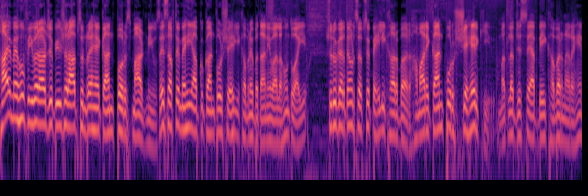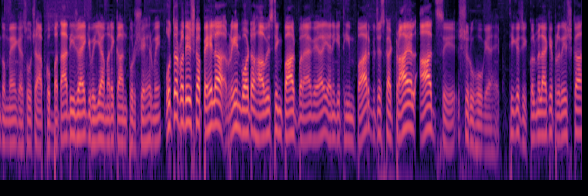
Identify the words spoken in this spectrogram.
हाय मैं हूँ फीवर आरजे पीयूष और आप सुन रहे हैं कानपुर स्मार्ट न्यूज़ इस हफ़्ते मैं ही आपको कानपुर शहर की खबरें बताने वाला हूँ तो आइए शुरू करते हैं। और सबसे पहली खबर, हमारे कानपुर शहर की मतलब जिससे आप बेखबर न रहें तो मैं क्या सोचा आपको बता दी जाए कि भैया हमारे कानपुर शहर में उत्तर प्रदेश का पहला रेन वाटर हार्वेस्टिंग पार्क बनाया गया है, यानी कि थीम पार्क जिसका ट्रायल आज से शुरू हो गया है। ठीक है जी, कुल मिला के प्रदेश का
